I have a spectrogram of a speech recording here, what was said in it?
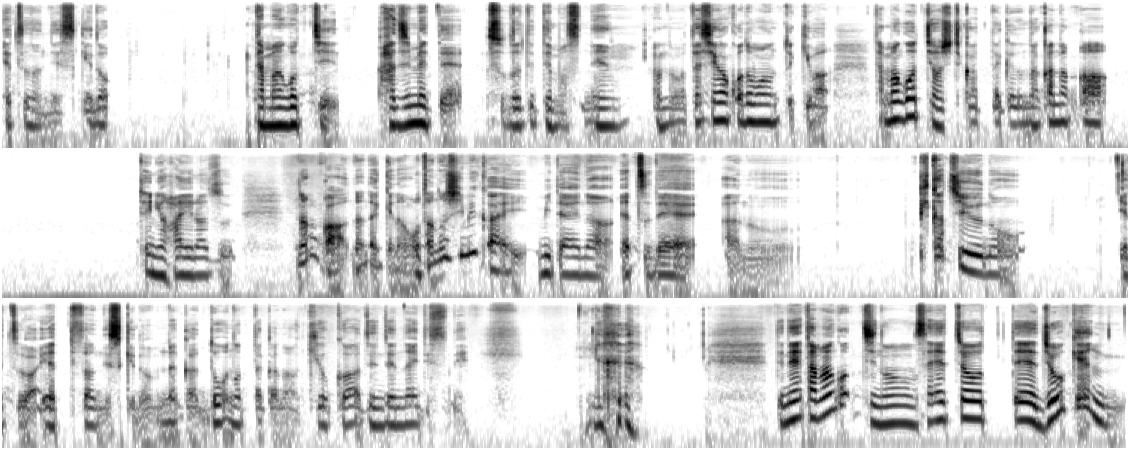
やつなんですけどたまごっち初めて育ててますね。あの私が子供の時はたまごっち欲しかったけどなかなか手に入らずなんかなんだっけなお楽しみ会みたいなやつであのピカチュウのやつはやってたんですけどなんかどうなったかな記憶は全然ないですね。でねたまごっちの成長って条件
